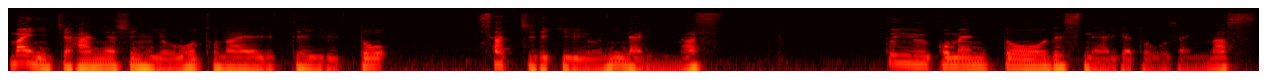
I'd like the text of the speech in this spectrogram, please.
毎日般若心経を唱えていると察知できるようになります。というコメントですね。ありがとうございます。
